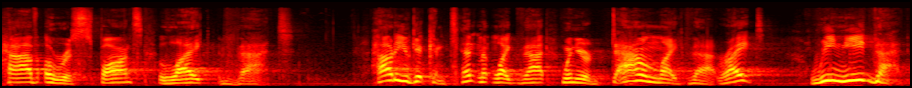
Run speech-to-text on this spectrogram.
have a response like that? How do you get contentment like that when you're down like that, right? We need that.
